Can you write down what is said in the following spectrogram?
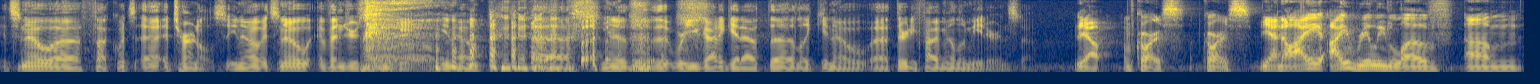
it's no uh fuck what's uh, Eternals you know it's no Avengers Endgame you know uh, you know the, the, where you got to get out the like you know uh, 35 millimeter and stuff. Yeah, of course, of course. Yeah, no, I I really love um,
